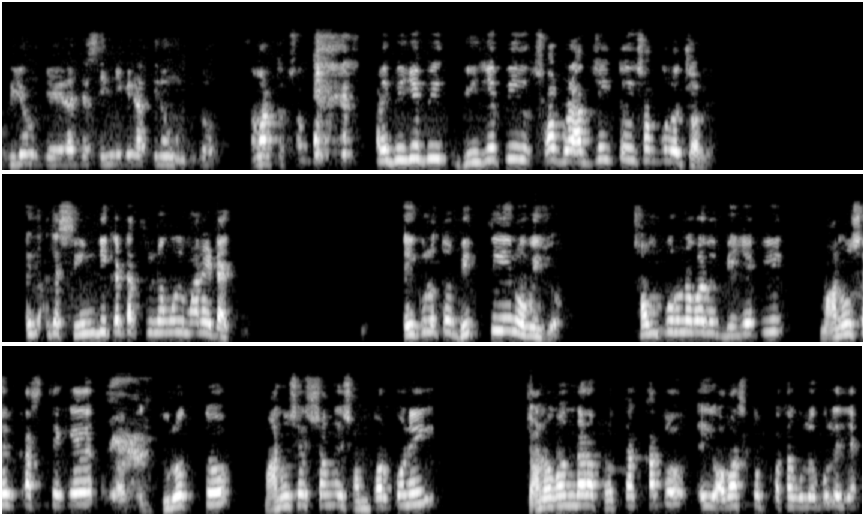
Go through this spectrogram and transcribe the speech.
অভিযোগ যে এরা যে সিন্ডিকেট আর তৃণমূল দুটো সমার্থক শব্দ আরে বিজেপি বিজেপি সব রাজ্যেই তো এই সবগুলো চলে। আচ্ছা সিন্ডিকেট আর তৃণমূল মানেটা কি? এইগুলো তো ভিত্তিহীন অভিযোগ। সম্পূর্ণভাবে বিজেপি মানুষের কাছ থেকে, দূরত্ব, মানুষের সঙ্গে সম্পর্ক নেই, জনগণ দ্বারা প্রত্যাখ্যাত, এই অবাস্তব কথাগুলো বলে যায়।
